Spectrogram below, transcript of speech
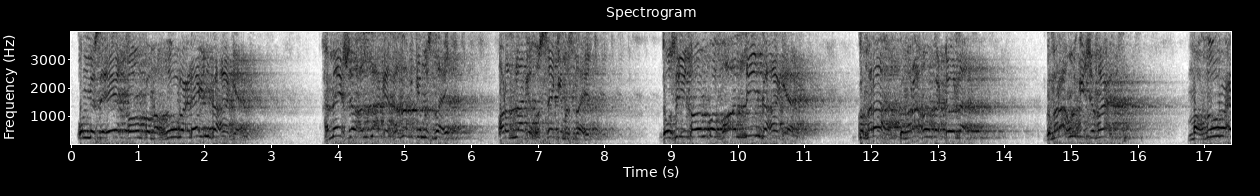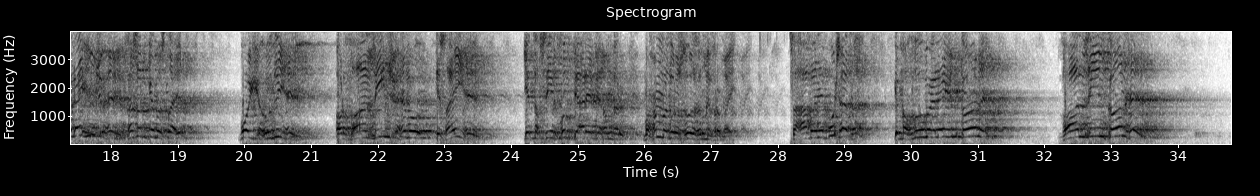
ان میں سے ایک قوم کو مغلوب علیہم کہا گیا۔ ہمیشہ اللہ کے غضب کی مستحد اور اللہ کے غصے کی مستحد دوسری قوم کو فعالین کہا گیا۔ گمراہ، گمراہوں کا ٹولہ۔ جماعت مغلوب علیہم جو ہے غضب کے مستحد وہ یہودی ہیں اور فعالین جو ہے وہ عیسائی ہیں۔ یہ تفسیر خود پیارے پیغمبر محمد رسول اللہ نے فرمائی۔ صحابہ نے پوچھا تھا کہ محبوب علیہم کون ہے والین کون ہے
